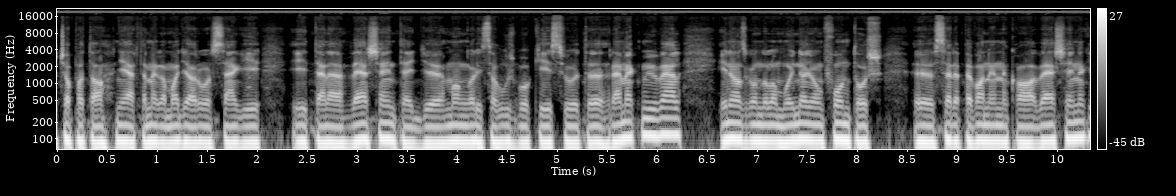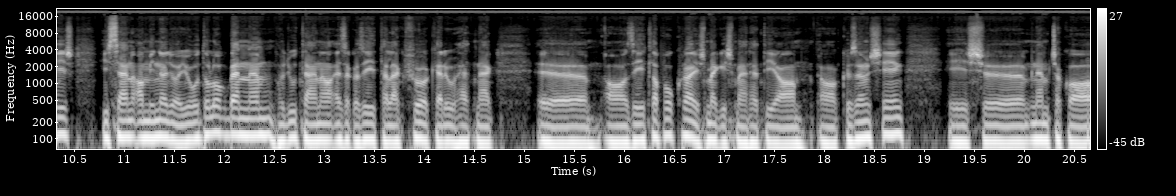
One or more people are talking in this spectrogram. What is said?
csapata nyerte meg a Magyarországi étele versenyt, egy mangalisza húsból készült remek művel. Én azt gondolom, hogy nagyon fontos szerepe van ennek a versenynek is, hiszen ami nagyon jó dolog bennem, hogy utána ezek az ételek fölkerülhetnek az étlapokra, és megismerheti a, a közönség, és nem csak a,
